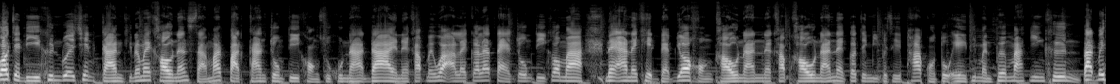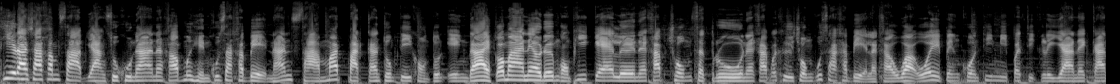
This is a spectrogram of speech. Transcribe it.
ก็จะดีขึ้นด้วยเช่นกันจึงทำให้เขานั้นสามารถปัดการโจมตีของสุคุนะได้นะครับไม่ว่าอะไรก็แล้วแต่โจมตีเข้ามาในอาณาเขตแบบย่อของเขานั้นนะครับเขานั้นเนี่ยก็จะมีประสิทธิภาพของตัวเองที่มันเพิ่มมากยิ่งขึ้น ตัดไปที่ราชาคำสาปอย่างสุคุนะนะครับเมื่อเห็นคุซาคาเบะนั้นสามารถปัดการโจมตีของตนเองได้ ก็มาแนวเดิมของพี่แกเลยนะครับชมศัตรูนะครับก็คือชมคุซาคาเบะแหละครับว่าโอ้ยเป็นคนที่มีปฏิกิริยาในการ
